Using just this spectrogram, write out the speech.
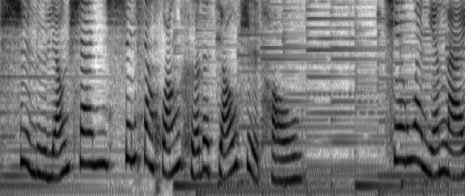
是吕梁山伸向黄河的脚趾头，千万年来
